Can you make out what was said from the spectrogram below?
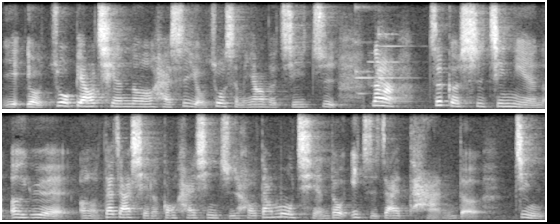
也有做标签呢，还是有做什么样的机制？那这个是今年二月呃，大家写了公开信之后，到目前都一直在谈的进。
